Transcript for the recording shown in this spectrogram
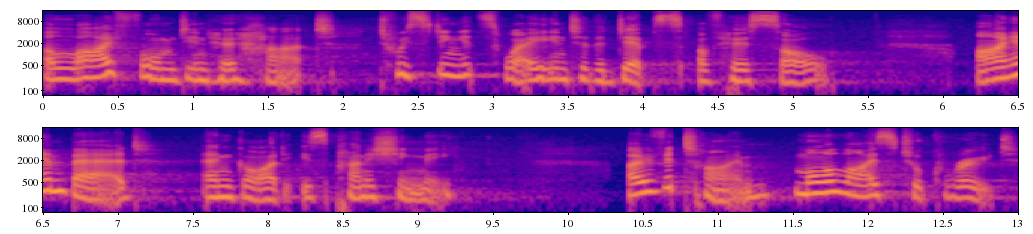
a lie formed in her heart, twisting its way into the depths of her soul. I am bad and God is punishing me. Over time, more lies took root.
